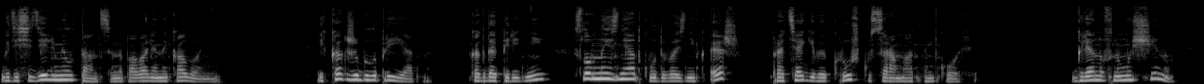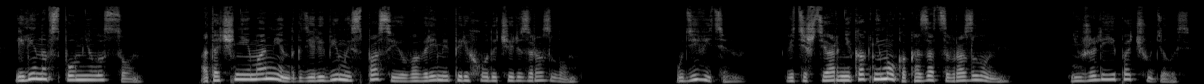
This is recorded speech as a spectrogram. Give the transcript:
где сидели мелтанцы на поваленной колонне. И как же было приятно, когда перед ней, словно из ниоткуда возник Эш, протягивая кружку с ароматным кофе. Глянув на мужчину, Элина вспомнила сон, а точнее момент, где любимый спас ее во время перехода через разлом. Удивительно, ведь Иштиар никак не мог оказаться в разломе. Неужели ей почудилось?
